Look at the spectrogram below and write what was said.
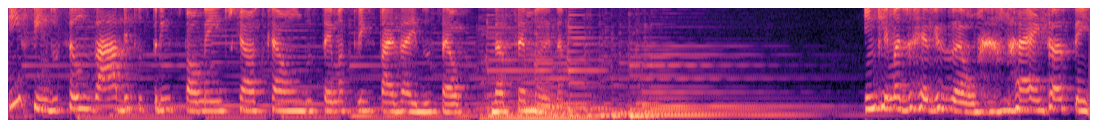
enfim, dos seus hábitos principalmente, que eu acho que é um dos temas principais aí do céu da semana em clima de revisão, né? Então, assim,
